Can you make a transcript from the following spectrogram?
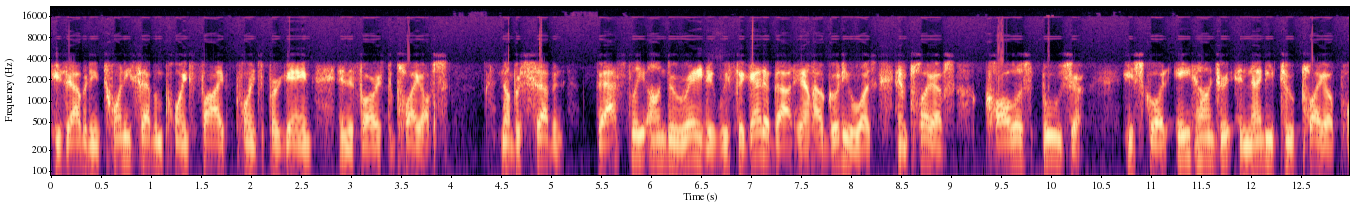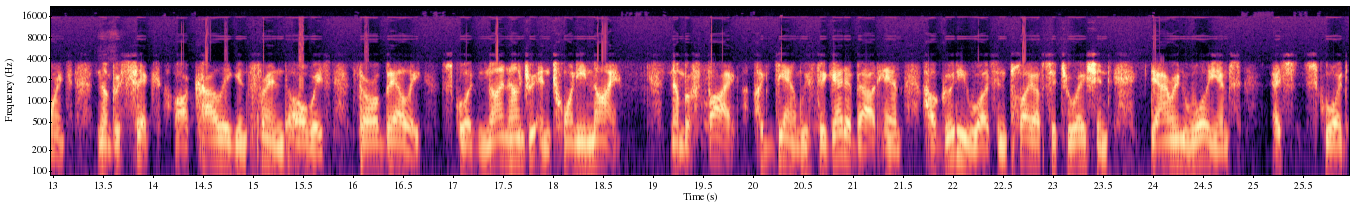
He's averaging 27.5 points per game in as far as the playoffs. Number seven, vastly underrated. We forget about him, how good he was in playoffs. Carlos Boozer. He scored 892 playoff points. Number six, our colleague and friend always, Thurl Bailey, scored 929. Number five, again, we forget about him, how good he was in playoff situations. Deron Williams has scored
